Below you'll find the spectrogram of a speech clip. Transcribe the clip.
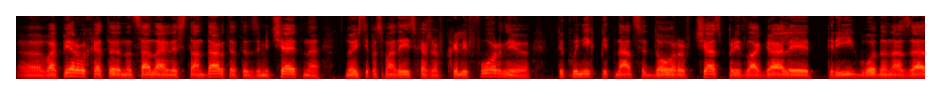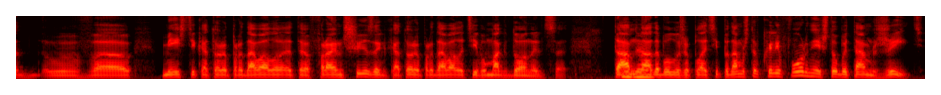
Э, во-первых, это национальный стандарт, это замечательно, но если посмотреть, скажем, в Калифорнию, так у них 15 долларов в час предлагали три года назад в месте, которое продавало, это франшиза, которая продавала типа Макдональдса. Там да. надо было уже платить, потому что в Калифорнии, чтобы там жить,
